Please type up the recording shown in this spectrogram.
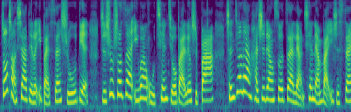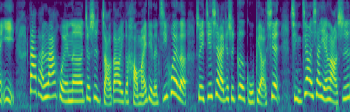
中场下跌了一百三十五点，指数收在一万五千九百六十八，成交量还是量缩在两千两百一十三亿。大盘拉回呢，就是找到一个好买点的机会。会了，所以接下来就是个股表现，请教一下严老师，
